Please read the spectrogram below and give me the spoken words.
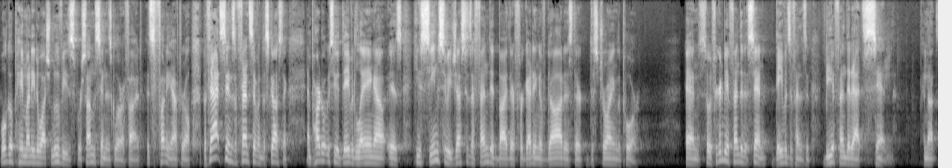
We'll go pay money to watch movies where some sin is glorified. It's funny after all. But that sin's offensive and disgusting. And part of what we see with David laying out is he seems to be just as offended by their forgetting of God as they're destroying the poor. And so if you're going to be offended at sin, David's offended at sin, be offended at sin and not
